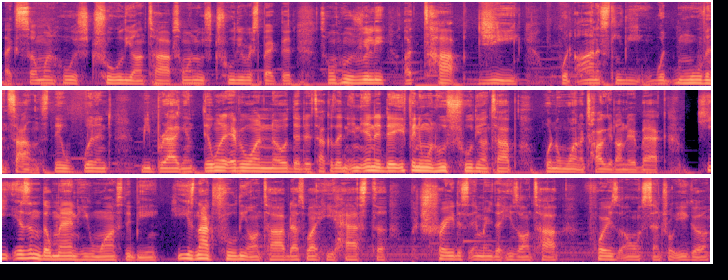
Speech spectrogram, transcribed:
Like someone who is truly on top someone who's truly respected someone who's really a top g would honestly would move in silence. They wouldn't be bragging. They want everyone know that they're top. Because in the end of the day, if anyone who's truly on top wouldn't want a target on their back, he isn't the man he wants to be. He's not truly on top. That's why he has to portray this image that he's on top for his own central ego.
